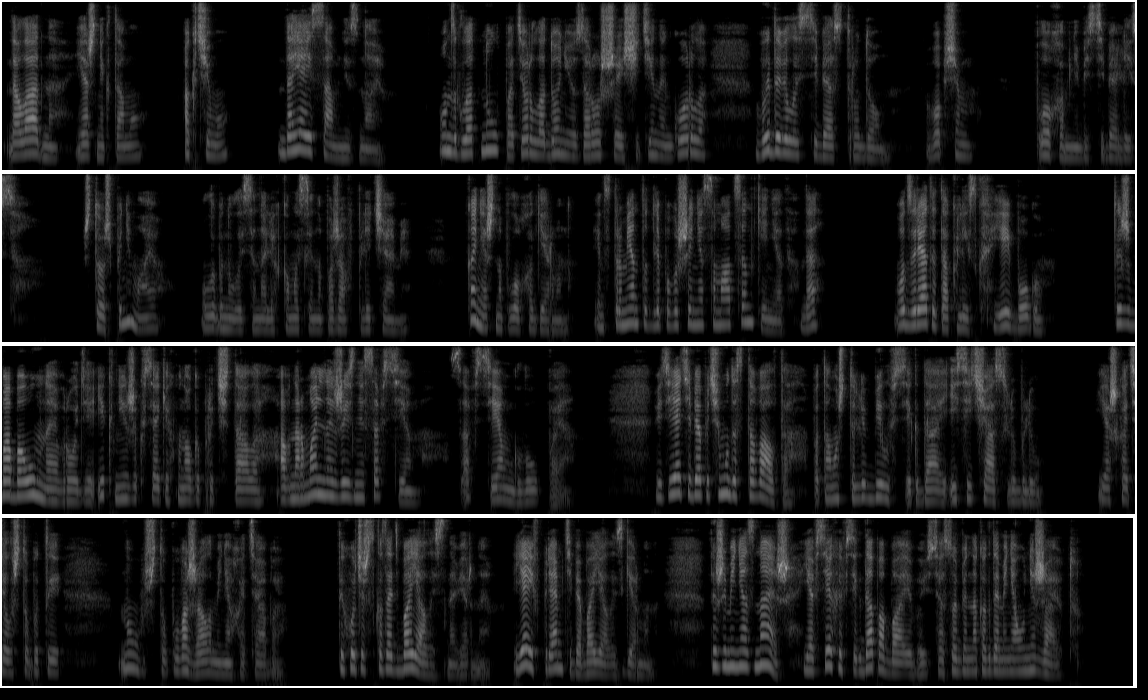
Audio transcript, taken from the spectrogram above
«Да ладно, я ж не к тому». «А к чему?» «Да я и сам не знаю». Он сглотнул, потер ладонью заросшее щетиной горло, выдавил из себя с трудом. «В общем, плохо мне без тебя, Лис». «Что ж, понимаю», — улыбнулась она, легкомысленно пожав плечами. «Конечно, плохо, Герман. Инструмента для повышения самооценки нет, да?» «Вот зря ты так, Лиск, ей-богу. Ты ж баба умная вроде, и книжек всяких много прочитала, а в нормальной жизни совсем, совсем глупая. Ведь я тебя почему доставал-то? Потому что любил всегда и сейчас люблю. Я ж хотел, чтобы ты, ну, чтоб уважала меня хотя бы. Ты хочешь сказать, боялась, наверное. Я и впрямь тебя боялась, Герман. Ты же меня знаешь, я всех и всегда побаиваюсь, особенно когда меня унижают.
